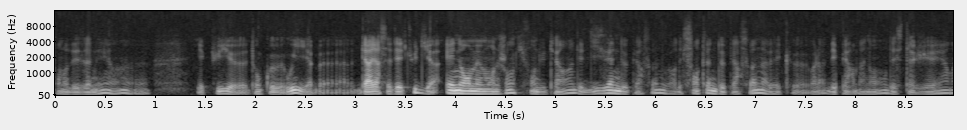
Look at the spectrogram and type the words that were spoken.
pendant des années. Hein, et puis, euh, donc, euh, oui, bah, derrière cette étude, il y a énormément de gens qui font du terrain, des dizaines de personnes, voire des centaines de personnes, avec euh, voilà, des permanents, des stagiaires,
